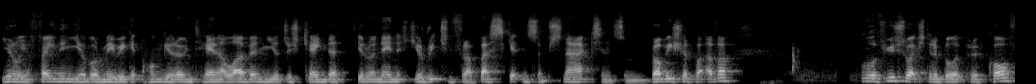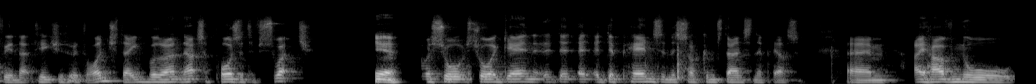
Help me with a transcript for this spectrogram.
you know you're finding you were maybe getting hungry around 10, 11, you're just kind of you know, and then it's you're reaching for a biscuit and some snacks and some rubbish or whatever. Well, if you switch to the bulletproof coffee and that takes you through to lunchtime, well, that's a positive switch. Yeah. So, so again, it, it, it depends on the circumstance and the person. Um, I have no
